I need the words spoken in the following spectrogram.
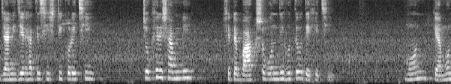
যা নিজের হাতে সৃষ্টি করেছি, চোখের সামনে সেটা বাক্সবন্দি হতেও দেখেছি। মন কেমন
